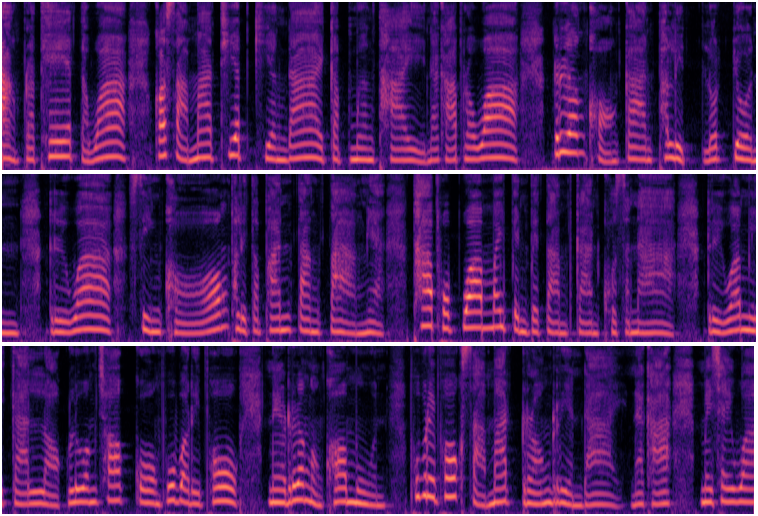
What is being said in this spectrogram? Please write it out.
ต่างประเทศ แต่ว่าก็สามารถเทียบเคียงได้กับเมืองไทยนะคะ เพราะว่าเรื่องของการผลิตรถยนต์ หรือว่าสิ่งของผลิตภัณฑ์ต่างๆเนี่ยถ้าพบว่าไม่เป็นไปตามการโฆษณา หรือว่ามีการหลอกลวงช่อโกงผู้บริโภคในเรื่องของข้อมูล ผู้บริโภคสามารถร้องเรียนได้นะคะ ไม่ใช่ว่า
